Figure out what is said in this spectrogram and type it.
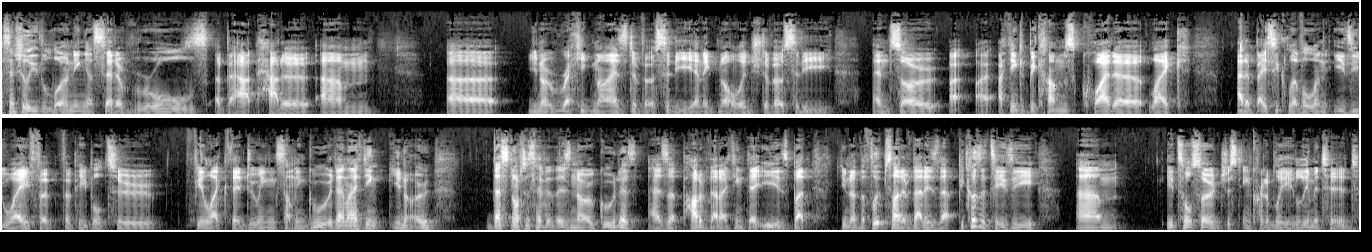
essentially learning a set of rules about how to, um, uh, you know, recognize diversity and acknowledge diversity. And so I, I think it becomes quite a like at a basic level an easy way for, for people to feel like they're doing something good. And I think, you know, that's not to say that there's no good as as a part of that. I think there is, but you know, the flip side of that is that because it's easy, um, it's also just incredibly limited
